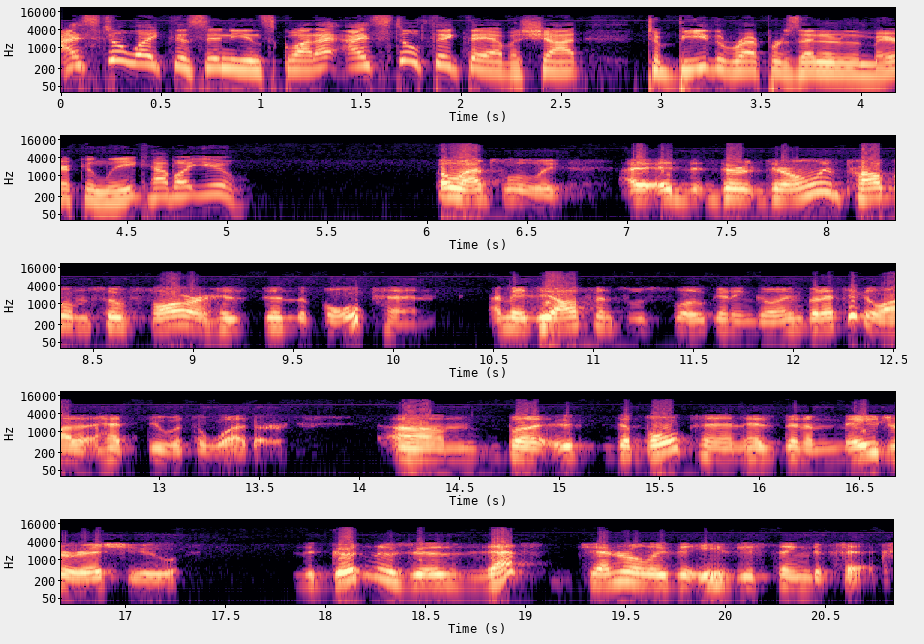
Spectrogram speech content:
I still like this Indian squad. I, I still think they have a shot to be the representative of the American League. How about you? Oh, absolutely. I, their their only problem so far has been the bullpen. I mean, the offense was slow getting going, but I think a lot of it had to do with the weather. Um, but the bullpen has been a major issue. The good news is that's generally the easiest thing to fix.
